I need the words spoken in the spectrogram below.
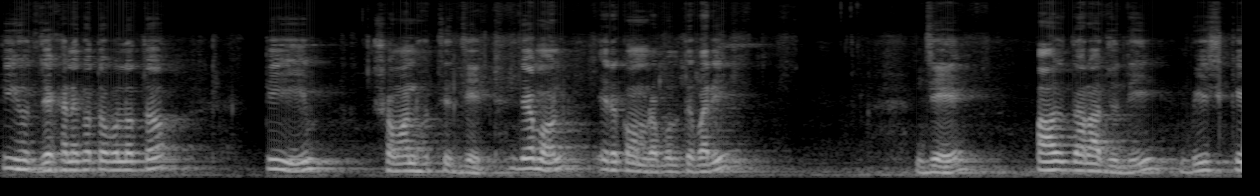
টি হচ্ছে যেখানে কত বলতো টি সমান হচ্ছে জেড যেমন এরকম আমরা বলতে পারি যে পাঁচ দ্বারা যদি বিশকে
